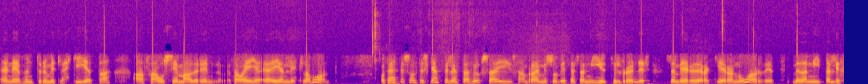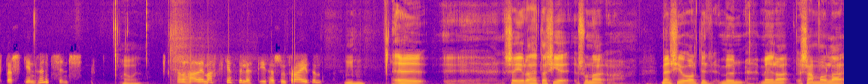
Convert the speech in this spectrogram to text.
en ef hundurinn vill ekki geta að þá sé maðurinn, þá eigi hann litla von. Og þetta er svolítið skemmtilegt að hugsa í samræmis og við þessar nýju tilraunir sem verið er að gera nú orðið með að nýta lyktarskinn hundsins. Já, ja. Þannig að það er margt skemmtilegt í þessum fræðum. Mm -hmm. eh, eh, segjur að þetta sé svona menn séu orðin mun meira sammála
